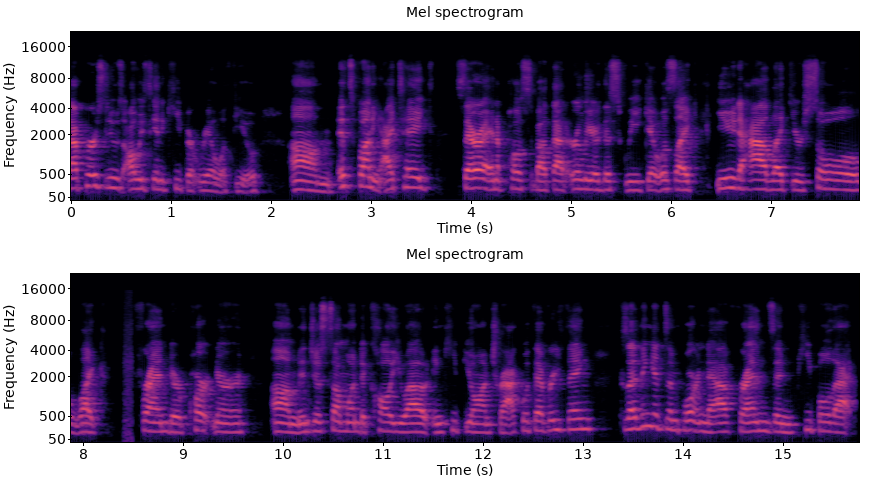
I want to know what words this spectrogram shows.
that person who's always going to keep it real with you. Um, it's funny. I tagged Sarah in a post about that earlier this week. It was like you need to have like your soul like friend or partner um, and just someone to call you out and keep you on track with everything. Because I think it's important to have friends and people that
